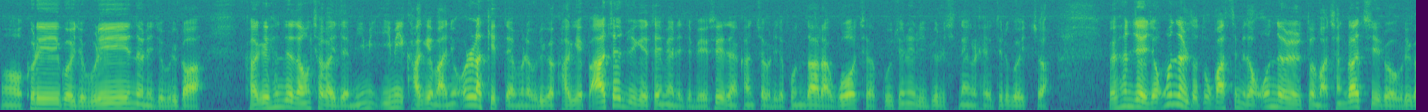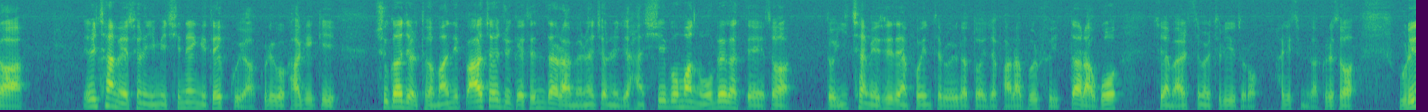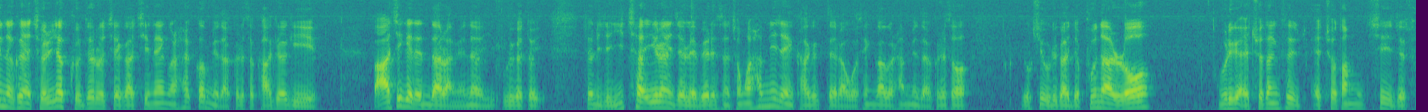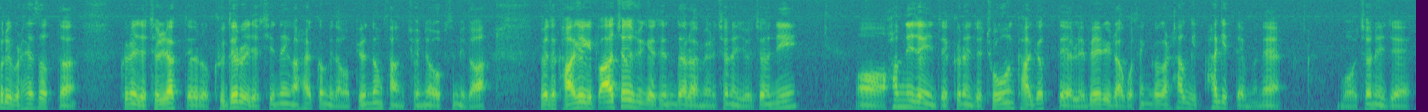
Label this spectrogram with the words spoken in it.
어 그리고 이제 우리는 이제 우리가 가격 현대자동차가 이제 이미, 이미 가격이 많이 올랐기 때문에 우리가 가격이 빠져주게 되면 이제 매수에 대한 관점을 이제 본다라고 제가 꾸준히 리뷰를 진행을 해드리고 있죠. 현재 이제 오늘도 똑같습니다. 오늘도 마찬가지로 우리가 1차 매수는 이미 진행이 됐고요. 그리고 가격이 추가적으로 더 많이 빠져주게 된다라면은 저는 이제 한 15만 500원대에서 또 2차 매수에 대한 포인트를 우리가 또 이제 바라볼 수 있다라고 제가 말씀을 드리도록 하겠습니다. 그래서 우리는 그냥 전략 그대로 제가 진행을 할 겁니다. 그래서 가격이 빠지게 된다라면은 우리가 또 저는 이제 2차 이런 이제 레벨에서는 정말 합리적인 가격대라고 생각을 합니다. 그래서 역시 우리가 이제 분할로 우리가 애초 당시 애초 당시 이제 수립을 했었던 그런 이제 전략대로 그대로 이제 진행을 할 겁니다. 뭐 변동사항 전혀 없습니다. 그래서 가격이 빠져주게 된다라면 저는 여전히 어, 합리적인 이제 그런 이제 좋은 가격대 레벨이라고 생각을 하기, 하기 때문에 뭐 저는 이제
